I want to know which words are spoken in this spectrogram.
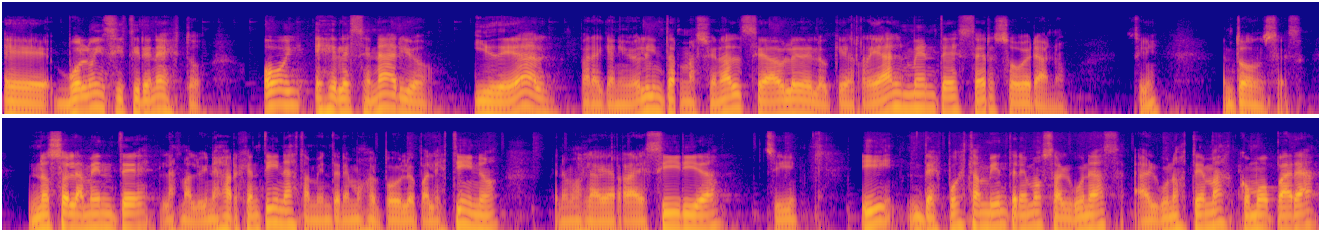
eh, vuelvo a insistir en esto. Hoy es el escenario ideal para que a nivel internacional se hable de lo que realmente es ser soberano. ¿sí? Entonces, no solamente las Malvinas argentinas, también tenemos el pueblo palestino, tenemos la guerra de Siria, ¿sí? Y después también tenemos algunas, algunos temas como para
